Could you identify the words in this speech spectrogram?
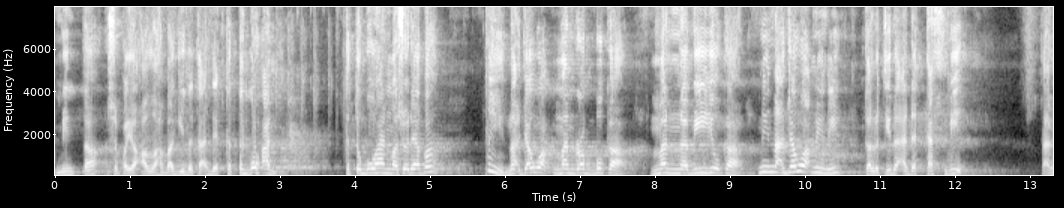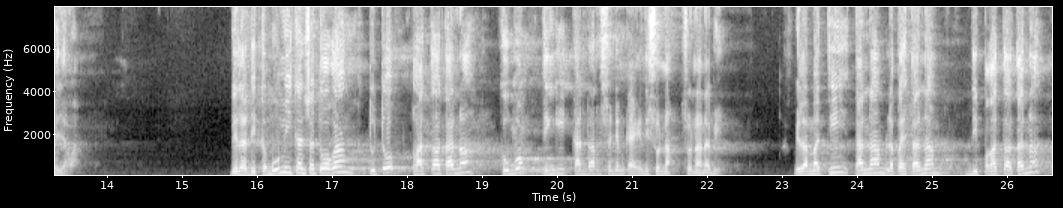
minta supaya Allah bagi dekat dia keteguhan. Keteguhan maksud dia apa? Ni nak jawab man rabbuka? Man nabiyuka? Ni nak jawab ni ni. Kalau tidak ada tasbit tak boleh jawab. Bila dikebumikan satu orang tutup rata tanah kubur tinggi kadar sejengkai. Ini sunnah sunnah Nabi. Bila mati tanam lepas tanam di perata tanah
